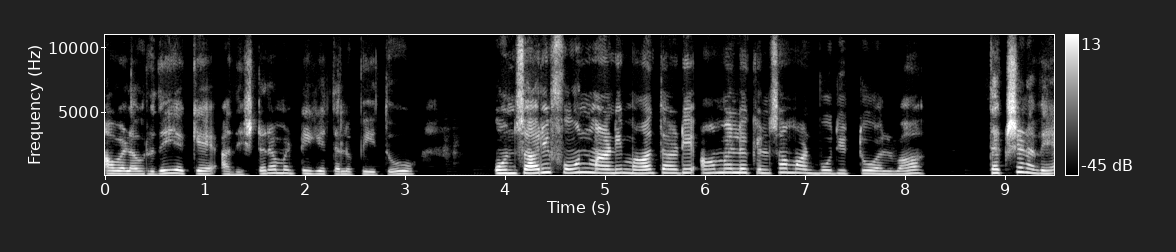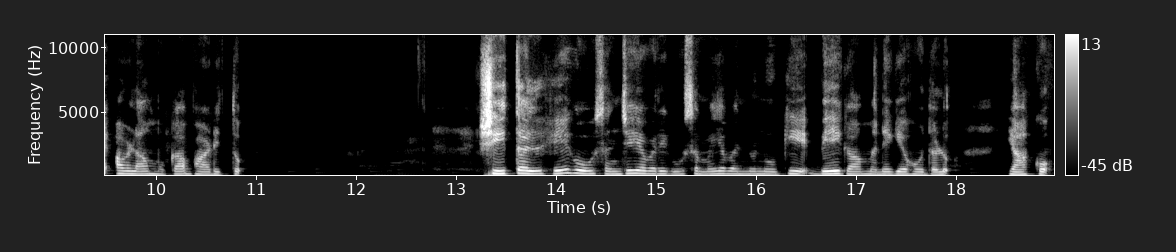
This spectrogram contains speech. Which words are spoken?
ಅವಳ ಹೃದಯಕ್ಕೆ ಅದೆಷ್ಟರ ಮಟ್ಟಿಗೆ ತಲುಪಿತು? ಒಂದ್ಸಾರಿ ಫೋನ್ ಮಾಡಿ ಮಾತಾಡಿ ಆಮೇಲೆ ಕೆಲಸ ಮಾಡ್ಬೋದಿತ್ತು ಅಲ್ವಾ? ತಕ್ಷಣವೇ ಅವಳ ಮುಖ ಬಾಡಿತ್ತು. ಶೀತಲ್ ಹೇಗೋ ಸಂಜೆಯವರೆಗೂ ಸಮಯವನ್ನು ನೂಕಿ ಬೇಗ ಮನೆಗೆ ಹೋದಳು. ಯಾಕೋ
